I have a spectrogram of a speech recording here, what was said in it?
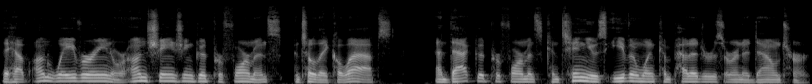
They have unwavering or unchanging good performance until they collapse, and that good performance continues even when competitors are in a downturn.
